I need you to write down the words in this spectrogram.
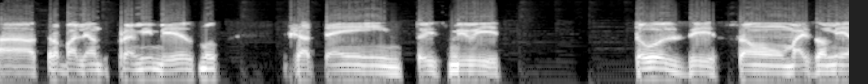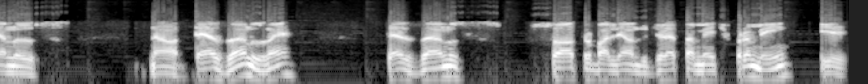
uh, trabalhando para mim mesmo. Já tem 2012, são mais ou menos não, 10 anos, né? 10 anos só trabalhando diretamente para mim e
